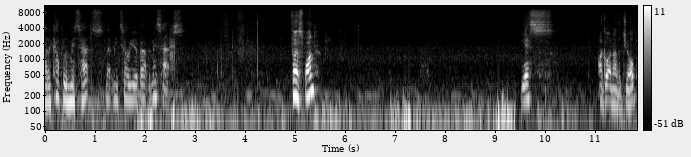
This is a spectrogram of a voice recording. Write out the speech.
Had a couple of mishaps. Let me tell you about the mishaps. First one. Yes, I got another job.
